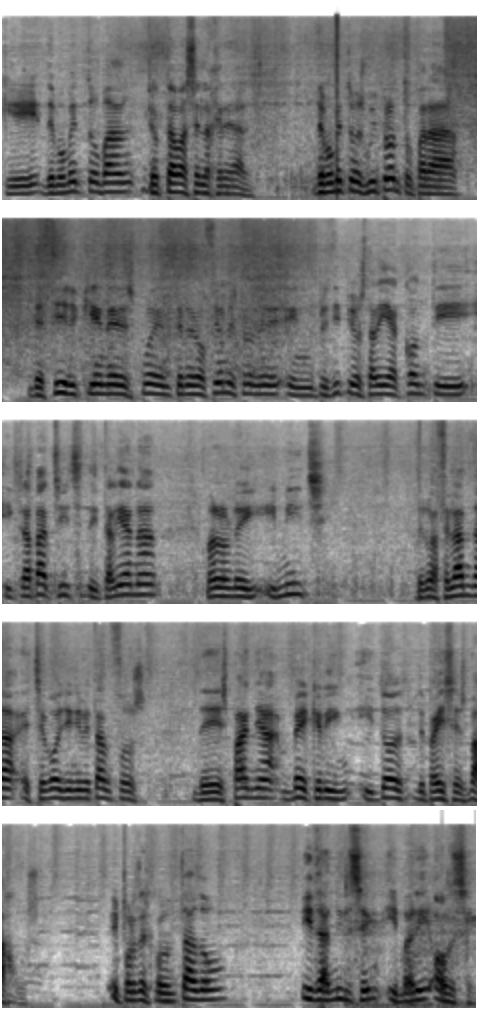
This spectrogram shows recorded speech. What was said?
que de momento van de octavas en la general. De momento es muy pronto para decir quiénes pueden tener opciones, pero en principio estaría Conti y Krapacic de italiana, Maloney y Mitch de Nueva Zelanda, Echegoyen y Betanzos de España, Beckering y Dodd de Países Bajos. Y por descontado, Ida Nielsen y Marie Olsen.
